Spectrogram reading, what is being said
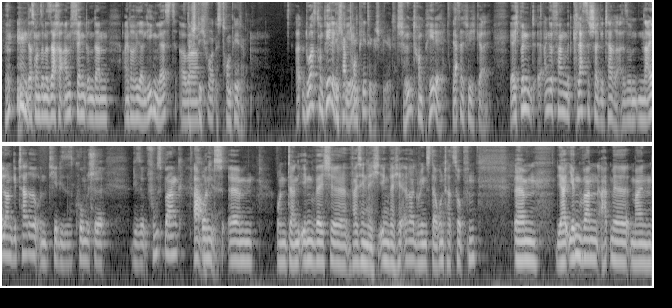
dass man so eine Sache anfängt und dann einfach wieder liegen lässt. Aber Das Stichwort ist Trompete. äh, Du hast Trompete Ich habe gespielt? Trompete gespielt. Schön Trompete. Das ist natürlich geil. Ja, ich bin angefangen mit klassischer Gitarre, also Nylon-Gitarre und hier dieses komische, diese Fußbank Ah, okay. und, ähm, und dann irgendwelche, weiß ich nicht, irgendwelche Evergreens darunter zupfen. Ähm, ja, irgendwann hat mir mein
